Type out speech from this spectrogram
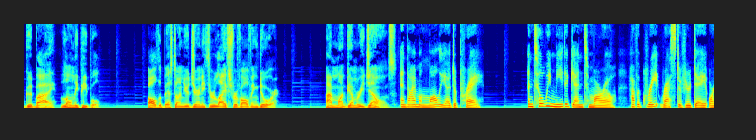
Goodbye, lonely people. All the best on your journey through life's revolving door. I'm Montgomery Jones. And I'm Amalia Dupre. Until we meet again tomorrow, have a great rest of your day or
